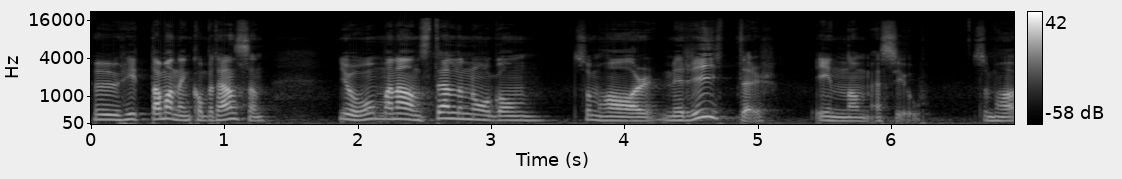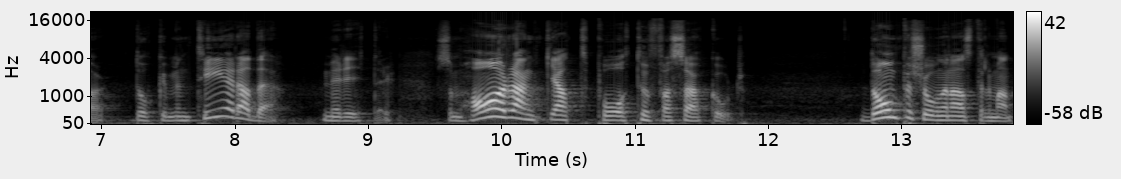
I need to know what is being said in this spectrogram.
Hur hittar man den kompetensen? Jo, man anställer någon som har meriter inom SEO. Som har dokumenterade meriter. Som har rankat på tuffa sökord. De personerna anställer man.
